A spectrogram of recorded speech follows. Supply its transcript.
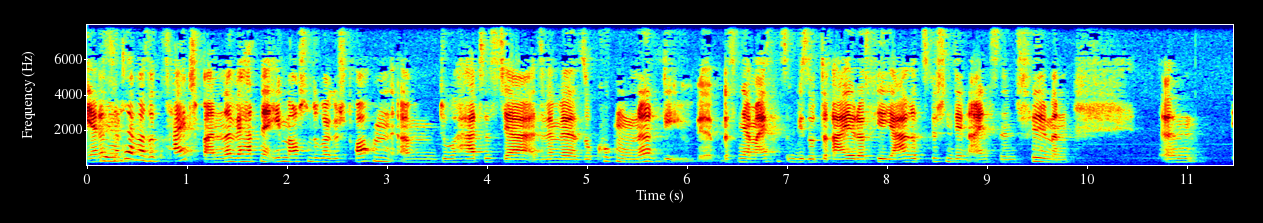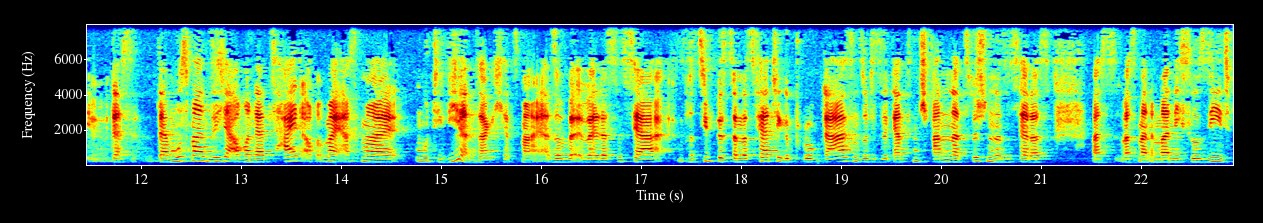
Ja, das ja. sind ja immer so Zeitspannen. Ne? Wir hatten ja eben auch schon drüber gesprochen. Ähm, du hattest ja, also wenn wir so gucken, ne, die, das sind ja meistens irgendwie so drei oder vier Jahre zwischen den einzelnen Filmen. Ähm, das, da muss man sich ja auch in der Zeit auch immer erstmal motivieren, sage ich jetzt mal. Also, weil das ist ja im Prinzip, bis dann das fertige Produkt da ist und so diese ganzen Spannen dazwischen, das ist ja das, was, was man immer nicht so sieht.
